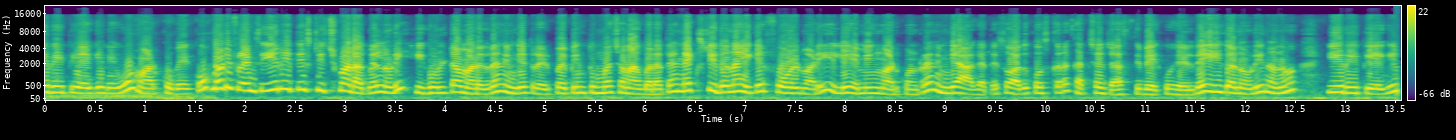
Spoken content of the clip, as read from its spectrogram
ಈ ರೀತಿಯಾಗಿ ನೀವು ಮಾಡ್ಕೋಬೇಕು. ನೋಡಿ ಫ್ರೆಂಡ್ಸ್ ಈ ರೀತಿ ಸ್ಟಿಚ್ ಮಾಡಾದ್ಮೇಲೆ ನೋಡಿ, ಹೀಗೆ ಉಲ್ಟಾ ಮಾಡಿದ್ರೆ ನಿಮಗೆ ಥ್ರೆಡ್ ಪೈಪಿಂಗ್ ತುಂಬಾ ಚೆನ್ನಾಗಿ ಬರುತ್ತೆ. ನೆಕ್ಸ್ಟ್ ಇದನ್ನ ಹೀಗೆ ಫೋಲ್ಡ್ ಮಾಡಿ ಇಲ್ಲಿ ಹೆಮ್ಮಿಂಗ್ ಮಾಡ್ಕೊಂಡ್ರೆ ನಿಮಗೆ ಆಗತ್ತೆ. ಸೊ ಅದಕ್ಕೋಸ್ಕರ ಕಚ್ಚಾ ಜಾಸ್ತಿ ಬೇಕು ಹೇಳಿದೆ. ಈಗ ನೋಡಿ ನಾನು ಈ ರೀತಿಯಾಗಿ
